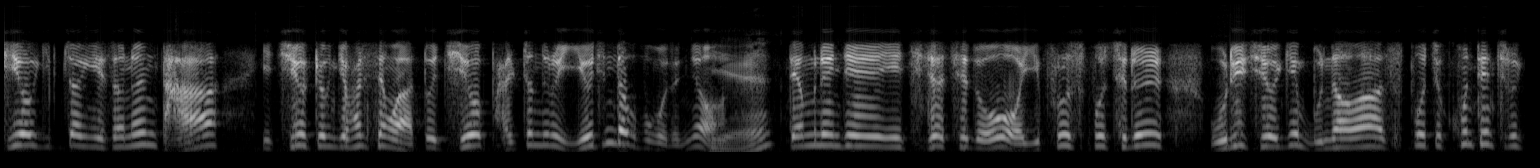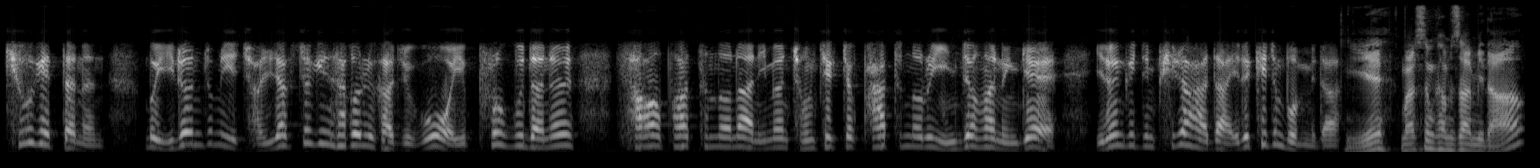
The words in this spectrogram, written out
지역 입장에서는 다 이 지역 경제 활성화 또 지역 발전으로 이어진다고 보거든요. 예. 때문에 이제 이 지자체도 이 프로 스포츠를 우리 지역의 문화와 스포츠 콘텐츠를 키우겠다는 뭐 이런 좀 이 전략적인 사고를 가지고 이 프로 구단을 사업 파트너나 아니면 정책적 파트너로 인정하는 게 이런 게 좀 필요하다 이렇게 좀 봅니다. 예, 말씀 감사합니다.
